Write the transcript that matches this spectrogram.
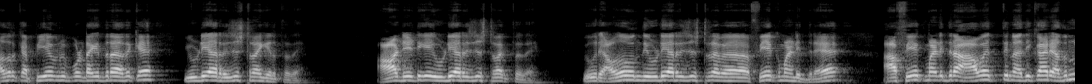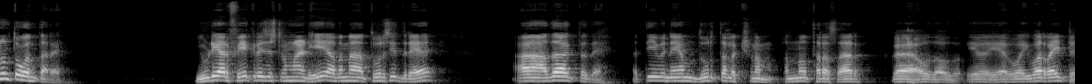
ಅದಕ್ಕೆ ಪಿ ಎಂ ರಿಪೋರ್ಟ್ ಆಗಿದ್ದರೆ ಅದಕ್ಕೆ ಯು ಡಿ ಆರ್ ರಿಜಿಸ್ಟರ್ ಆಗಿರ್ತದೆ. ಆ ಡೇಟಿಗೆ ಯು ಡಿ ಆರ್ ರಿಜಿಸ್ಟರ್ ಆಗ್ತದೆ. ಇವ್ರು ಯಾವುದೋ ಒಂದು U D R register fake ಮಾಡಿದರೆ, ಆ ಫೇಕ್ ಮಾಡಿದರೆ ಆವತ್ತಿನ ಅಧಿಕಾರಿ ಅದನ್ನು ತೊಗೊತಾರೆ. U D R fake register ಮಾಡಿ ಅದನ್ನು ತೋರಿಸಿದ್ರೆ ಅದಾಗ್ತದೆ. ಅತಿ ವಿನಯಂ ದೂರ್ತ ಲಕ್ಷಣಂ ಅನ್ನೋ ಥರ ಸರ್. ಹೌದು ಹೌದು. ಯು ಆರ್ ರೈಟ್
